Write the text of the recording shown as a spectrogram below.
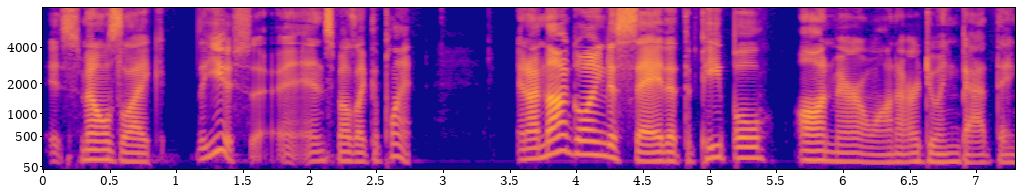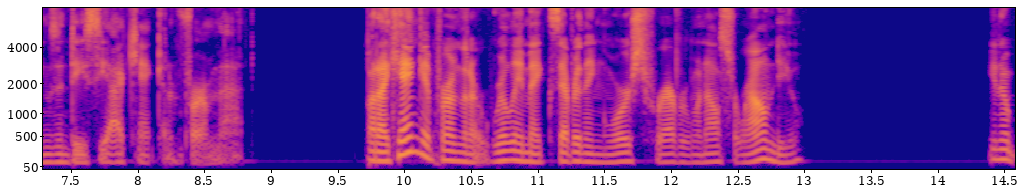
It smells like the use uh, and smells like the plant. And I'm not going to say that the people on marijuana are doing bad things in DC. I can't confirm that. But I can confirm that it really makes everything worse for everyone else around you. You know,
